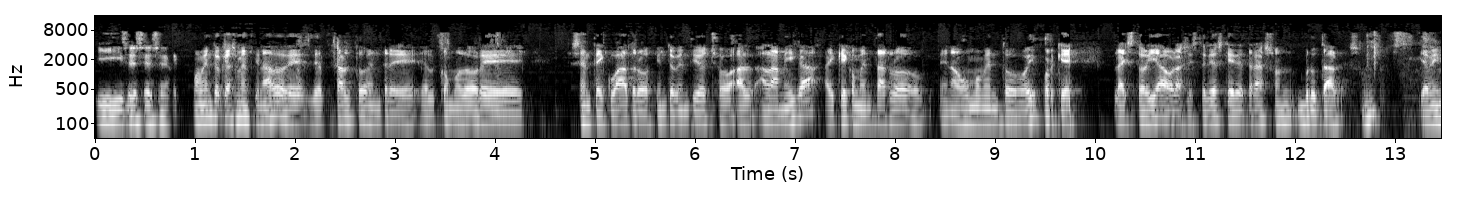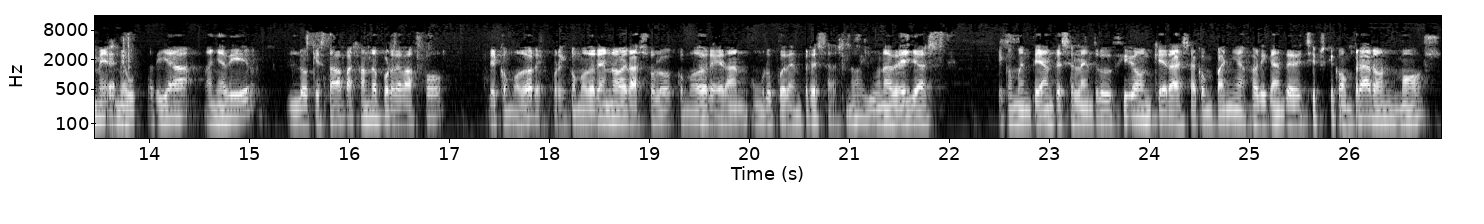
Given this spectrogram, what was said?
Y Sí, sí, sí. el momento que has mencionado de- del salto entre el Commodore 64 o 128 al, al Amiga, hay que comentarlo en algún momento hoy porque la historia o las historias que hay detrás son brutales. Y a mí me, me gustaría añadir lo que estaba pasando por debajo de Commodore, porque Commodore no era solo Commodore, eran un grupo de empresas, ¿no? Y una de ellas que comenté antes en la introducción, que era esa compañía fabricante de chips que compraron, MOS,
